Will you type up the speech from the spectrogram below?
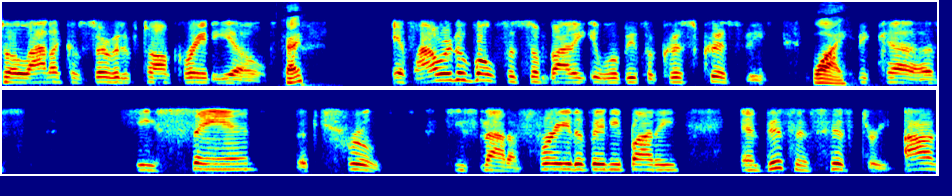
to a lot of conservative talk radio. Okay. If I were to vote for somebody, it would be for Chris Christie. Why? Because he's saying the truth. He's not afraid of anybody. And this is history. Our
